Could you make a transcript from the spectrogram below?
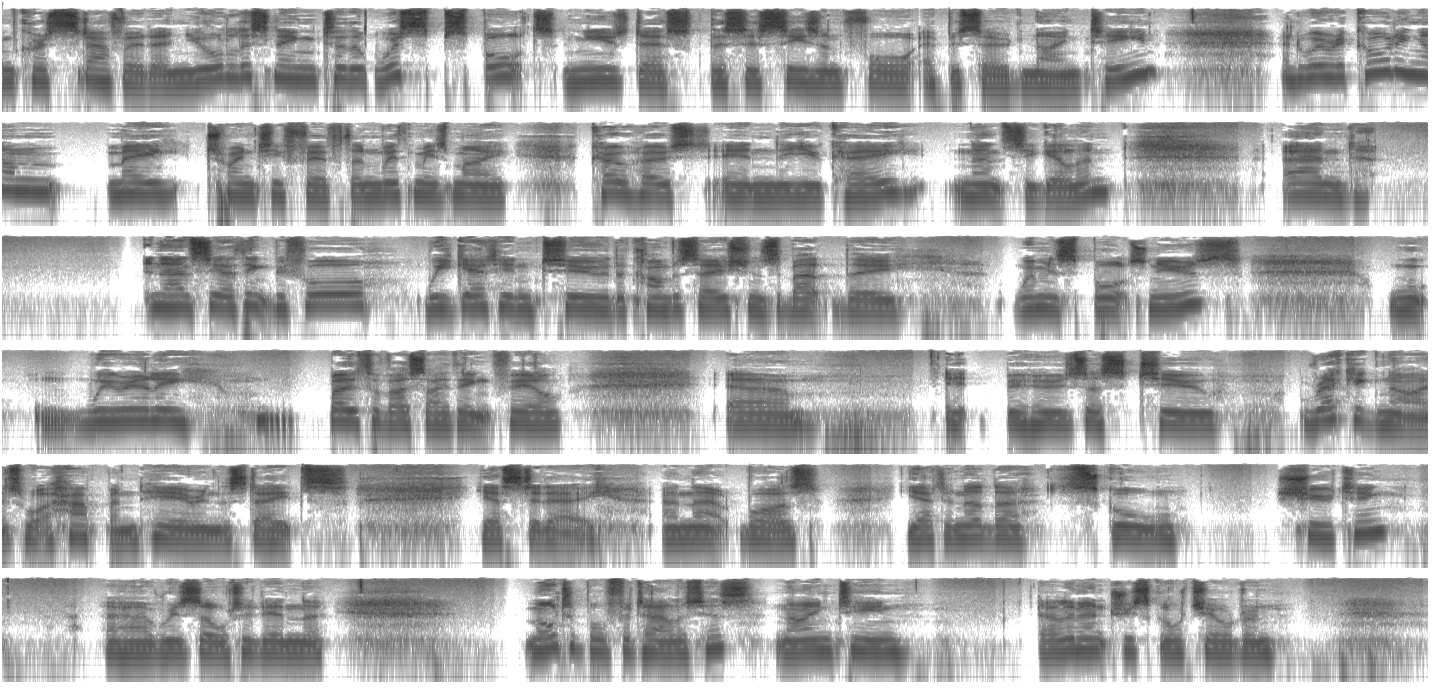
I'm Chris Stafford, and you're listening to the Wisp Sports News Desk. This is season four, episode 19, and we're recording on May 25th. And with me is my co host in the UK, Nancy Gillen. And Nancy, I think before we get into the conversations about the women's sports news, we really, both of us, I think, feel um, it behooves us to recognize what happened here in the States yesterday, and that was yet another school shooting uh, resulted in the multiple fatalities 19 elementary school children,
